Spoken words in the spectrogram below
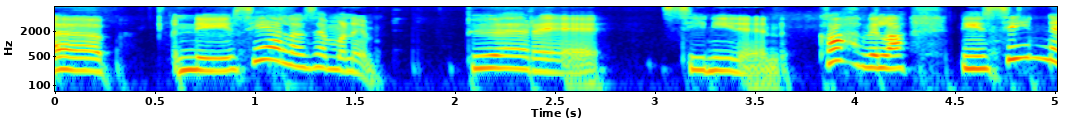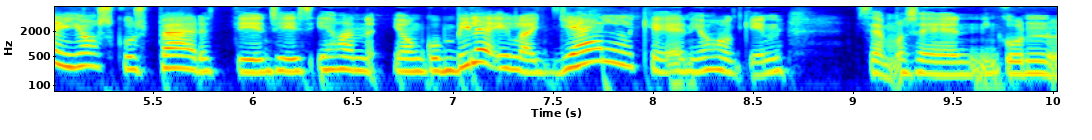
Ö, niin siellä on semmoinen pyöreä sininen kahvila, niin sinne joskus päädyttiin siis ihan jonkun bileillan jälkeen johonkin semmoiseen niin kuin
